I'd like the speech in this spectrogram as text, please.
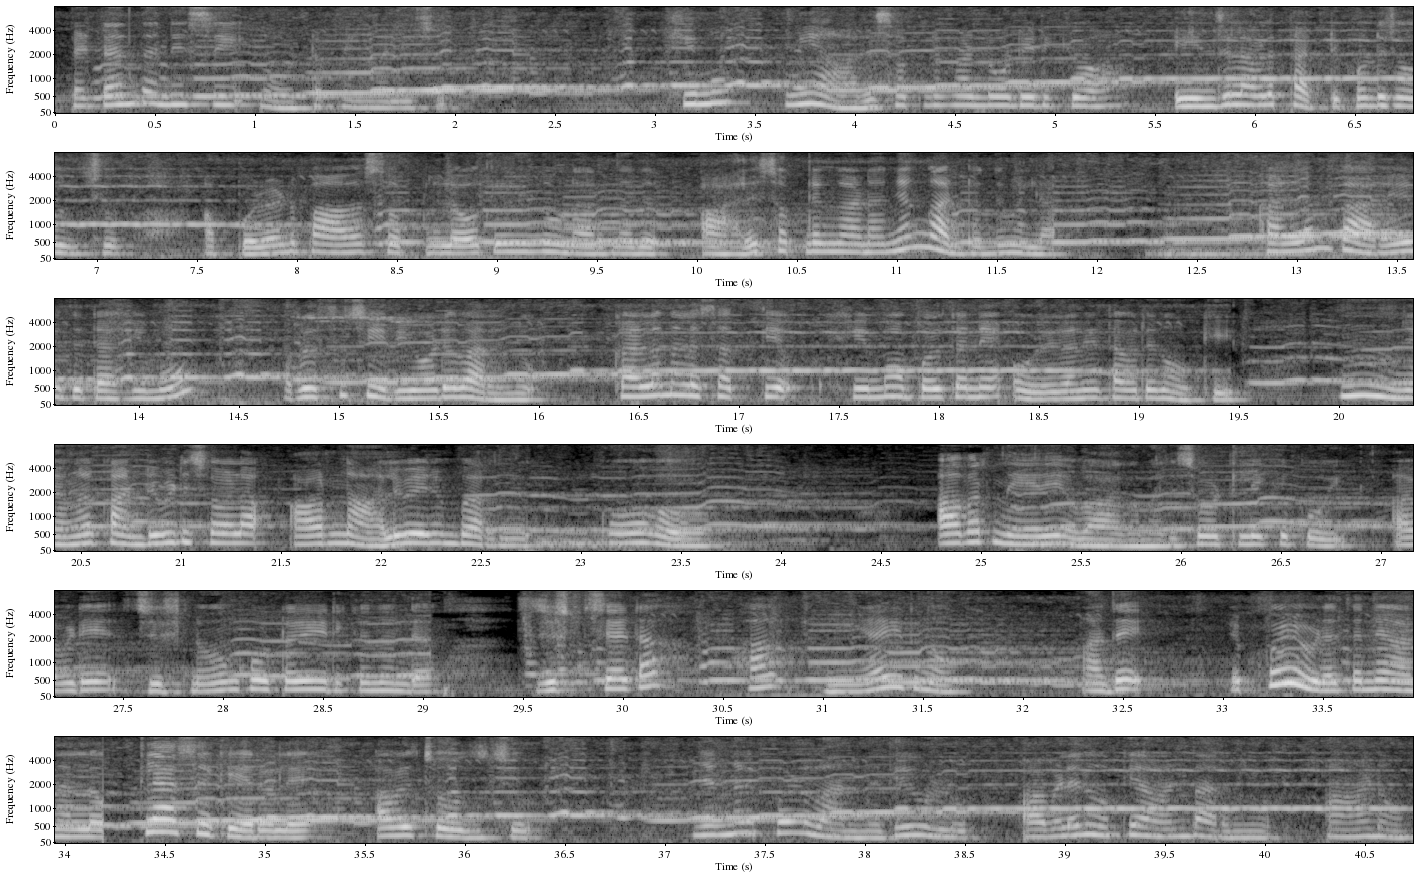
പെട്ടെന്ന് തന്നെ ശ്രീ നോട്ടം പിൻവലിച്ചു. ഹിമു നീ ആരെ സ്വപ്നം കണ്ടുകൊണ്ടിരിക്കുക ഏഞ്ചൽ അവളെ തട്ടിക്കൊണ്ട് ചോദിച്ചു. അപ്പോഴാണ് പാവ സ്വപ്നലോകത്തിൽ നിന്ന് ഉണർന്നത്. ആരെ സ്വപ്നം കാണാൻ ഞാൻ കണ്ടൊന്നുമില്ല. കള്ളം പറയരുതിട്ട ഹിമു. റിസു ചിരിയോടെ പറഞ്ഞു. കള്ളമല്ല സത്യം. ഹിമു അപ്പോൾ തന്നെ ഒഴുകാനിട്ട് അവരെ നോക്കി. "ഉം, ഞങ്ങൾ കണ്ടുപിടിച്ചോളാം അവർ നാലുപേരും പറഞ്ഞു. ഓഹോ. അവർ നേരെ വാഗമര ചോട്ടിലേക്ക് പോയി. അവിടെ ജിഷ്ണുവും കൂട്ടരും ഇരിക്കുന്നുണ്ട്. ജിഷ്ണു ചേട്ടാ ഹാ നീയായിരുന്നോ? അതെ എപ്പോഴും ഇവിടെ തന്നെയാണല്ലോ. ക്ലാസ്സിൽ കയറൂലേ? അവൾ ചോദിച്ചു. ഞങ്ങളിപ്പോൾ വന്നതേ ഉള്ളൂ. അവളെ നോക്കി അവൻ പറഞ്ഞു ആണോ?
